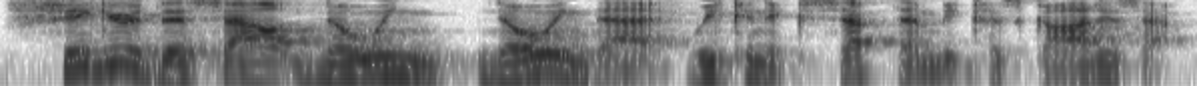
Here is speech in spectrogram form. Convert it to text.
figure this out knowing knowing that we can accept them because God is at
